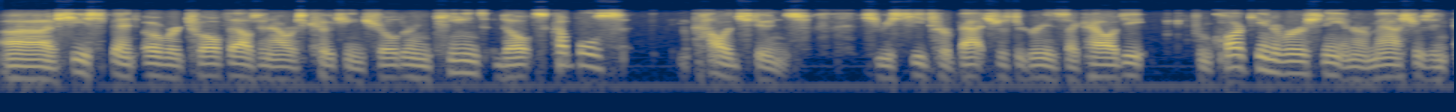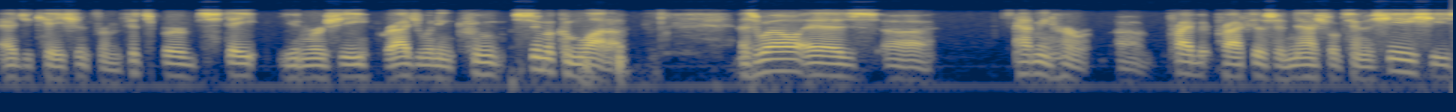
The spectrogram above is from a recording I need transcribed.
Uh, she has spent over 12,000 hours coaching children, teens, adults, couples, and college students. She received her bachelor's degree in psychology from Clark University and her master's in education from Pittsburg State University, graduating cum, summa cum laude, as well as uh, having her uh, private practice in Nashville, Tennessee. She's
